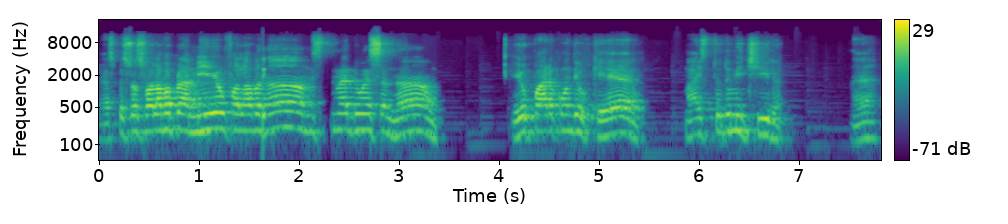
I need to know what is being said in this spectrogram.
As pessoas falavam para mim, eu falava, não, isso não é doença, não. Eu paro quando eu quero, mas tudo me tira, né?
